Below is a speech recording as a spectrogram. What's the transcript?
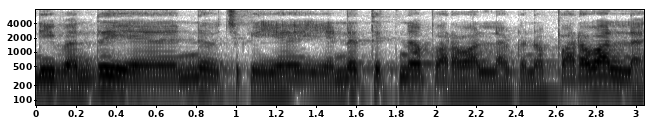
நீ வந்து என்ன வச்சுக்க ஏன் என்ன திட்டினா பரவாயில்ல அப்படின்னா பரவாயில்ல.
